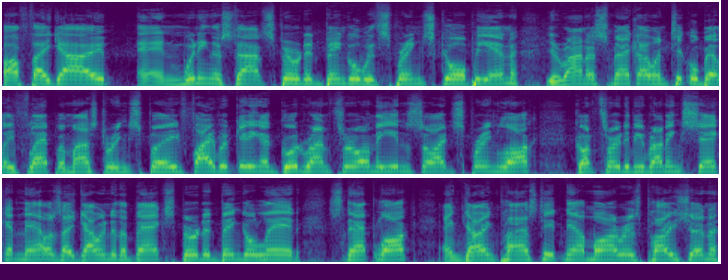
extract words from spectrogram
Off they go. And winning the start, Spirited Bengal with Spring Scorpion. Uranus, Smacko and Tickle Belly Flap were mustering speed. Favourite getting a good run through on the inside. Spring Lock got through to be running second now as they go into the back. Spirited Bengal led. Snap Lock and going past it now. Myra's Potion.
